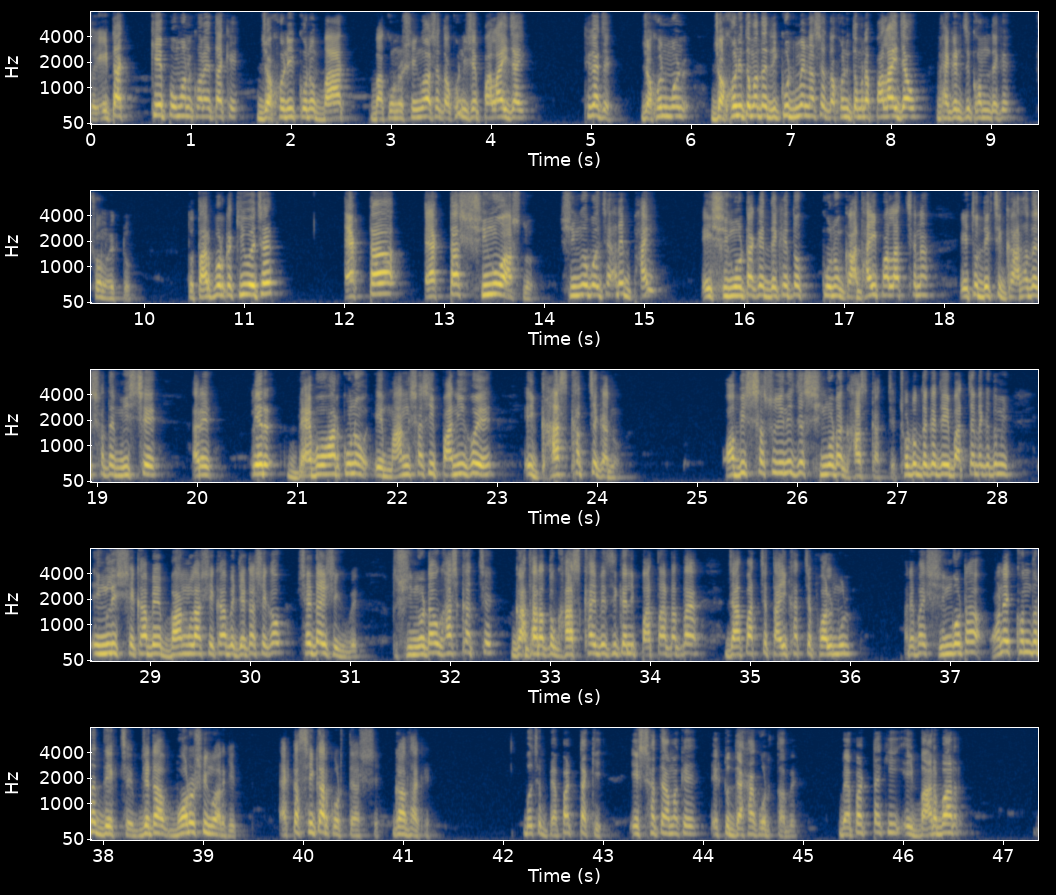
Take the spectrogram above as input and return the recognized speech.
তো এটা কে প্রমাণ করে তাকে? যখনই কোনো বাঘ বা কোনো সিংহ আসে, তখনই সে পালাই যায়, ঠিক আছে? যখন যখনই তোমাদের রিক্রুটমেন্ট আসে, তখনই তোমরা পালাই যাও ভ্যাকেন্সি কম দেখে। শোনো একটু। তো তারপর কি হয়েছে? একটা একটা সিংহ আসলো। সিংহ বলছে, আরে ভাই, এই সিংহটাকে দেখে তো কোনো গাধাই পালাচ্ছে না। এ তো দেখছি গাধাদের সাথে মিশছে। আরে, এর ব্যবহার কোনো, এ মাংসাশী পানি হয়ে এই ঘাস খাচ্ছে কেন? অবিশ্বাস্য জিনিস যে সিংহটা ঘাস খাচ্ছে। ছোট থেকে যে বাচ্চাটাকে তুমি ইংলিশ শেখাবে, বাংলা শেখাবে, যেটা শেখাও, সেটাই শিখবে। তো সিংহটাও ঘাস খাচ্ছে, গাধারা তো ঘাস খায় বেসিক্যালি পাতা টাতা যা পাচ্ছে তাই খাচ্ছে ফলমূল। আরে ভাই, সিংহটা অনেকক্ষণ ধরে দেখছে, যেটা বড় সিংহ আর কি, একটা শিকার করতে আসছে গাধাকে। বলছে, ব্যাপারটা কি? এর সাথে আমাকে একটু দেখা করতে হবে। ব্যাপারটা কি? এই বারবার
